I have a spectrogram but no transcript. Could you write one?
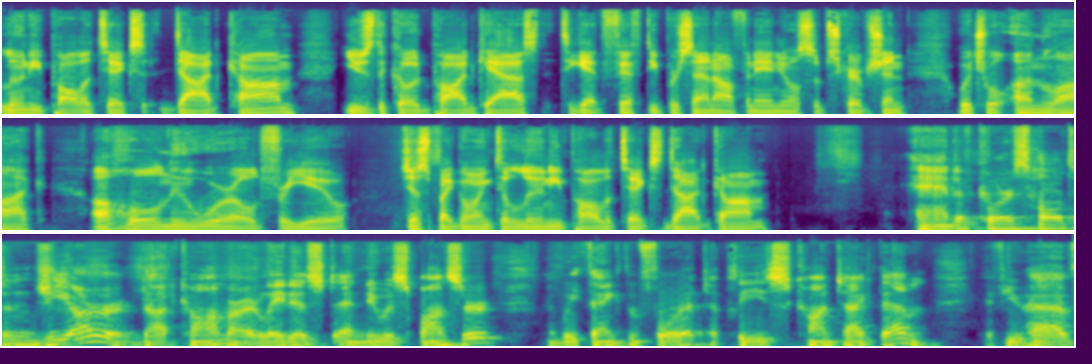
looneypolitics.com. Use the code podcast to get 50% off an annual subscription, which will unlock a whole new world for you just by going to looneypolitics.com. And of course, HaltonGR.com, our latest and newest sponsor, and we thank them for it. Please contact them if you have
